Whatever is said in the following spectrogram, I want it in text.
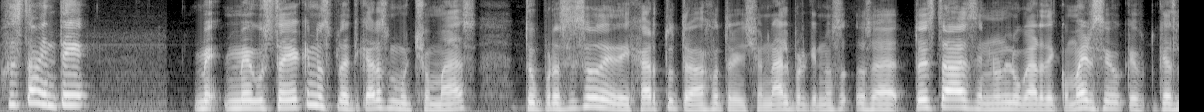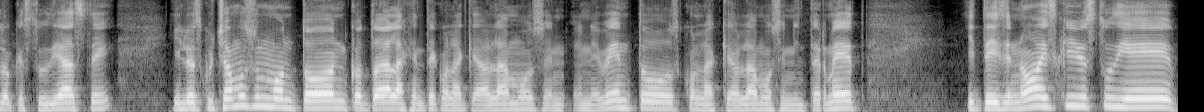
justamente me, me, gustaría que nos platicaras mucho más tu proceso de dejar tu trabajo tradicional, porque no, o sea, tú estabas en un lugar de comercio, que, que, es lo que estudiaste, y lo escuchamos un montón con toda la gente con la que hablamos en, en eventos, con la que hablamos en internet, y te dicen, no, es que yo estudié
